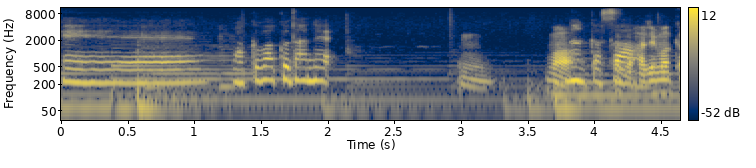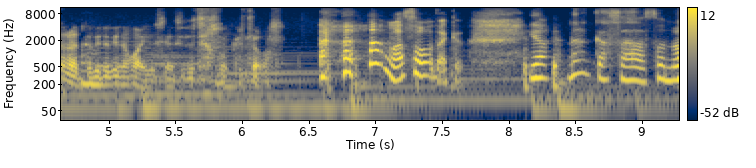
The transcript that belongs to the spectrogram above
へえワクワクだねうん。まあ、なんかさ始まったら時々の方が優先すると思うけど。まあそうだけどいやなんかさその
